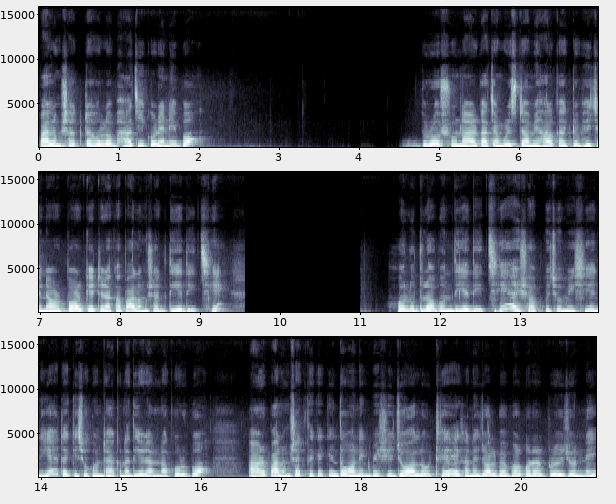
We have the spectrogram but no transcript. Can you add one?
পালং শাকটা হলো ভাজি করে নেব। রসুন আর কাঁচামরিচটা আমি হালকা একটু ভেজে নেওয়ার পর কেটে রাখা পালং শাক দিয়ে দিচ্ছি। হলুদ লবণ দিয়ে দিচ্ছি এই সব কিছু মিশিয়ে নিয়ে এটা কিছুক্ষণ ঢাকনা দিয়ে রান্না করব। আর পালং শাক থেকে কিন্তু অনেক বেশি জল ওঠে, এখানে জল ব্যবহার করার প্রয়োজন নেই।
